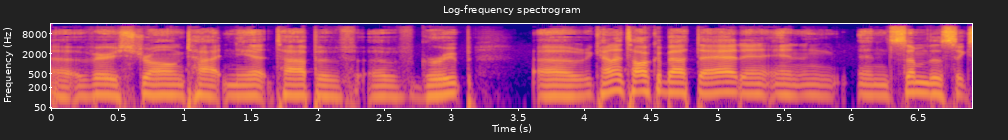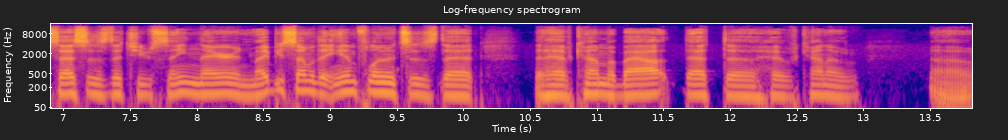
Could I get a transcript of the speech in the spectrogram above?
uh, a very strong, tight knit type of of group. Uh, kind of talk about that and, and and some of the successes that you've seen there, and maybe some of the influences that that have come about that uh, have kind of uh,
